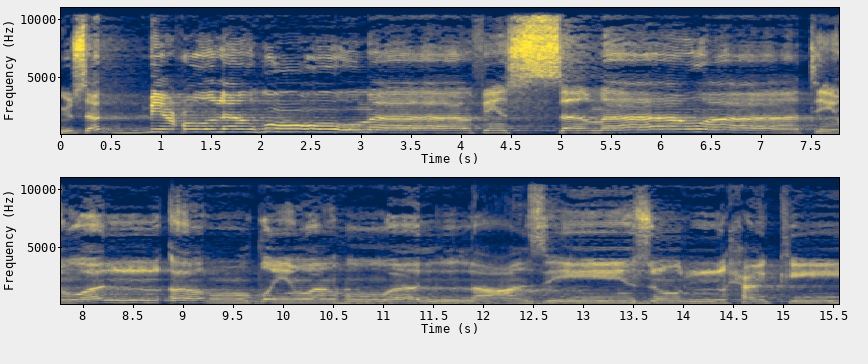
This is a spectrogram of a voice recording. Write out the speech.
يسبح له ما في السماوات والأرض. الحكيم.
